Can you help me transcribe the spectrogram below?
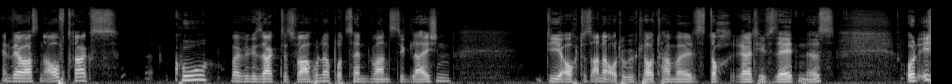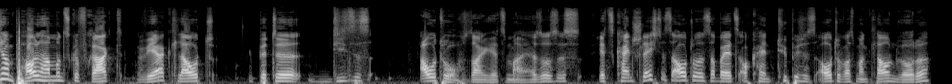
entweder war es ein Auftragskuh, weil wie gesagt, es war 100% waren es die gleichen, die auch das andere Auto geklaut haben, weil es doch relativ selten ist. Und ich und Paul haben uns gefragt, wer klaut bitte dieses Auto, sage ich jetzt mal. Also es ist jetzt kein schlechtes Auto, ist aber jetzt auch kein typisches Auto, was man klauen würde.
